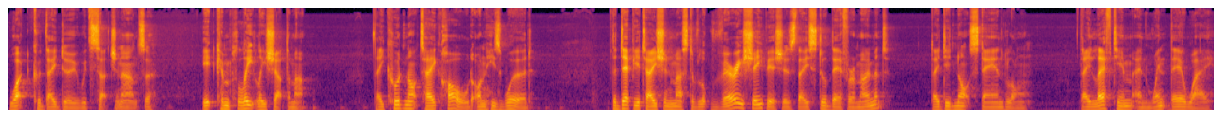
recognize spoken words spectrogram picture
What could they do with such an answer? It completely shut them up. They could not take hold on his word. The deputation must have looked very sheepish as they stood there for a moment. They did not stand long. They left him and went their way,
